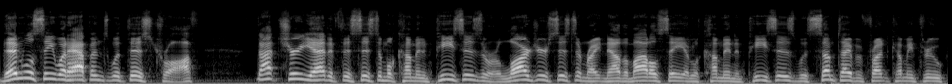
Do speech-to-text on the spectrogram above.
Then we'll see what happens with this trough. Not sure yet if this system will come in pieces or a larger system. Right now, the models say it'll come in in pieces with some type of front coming through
